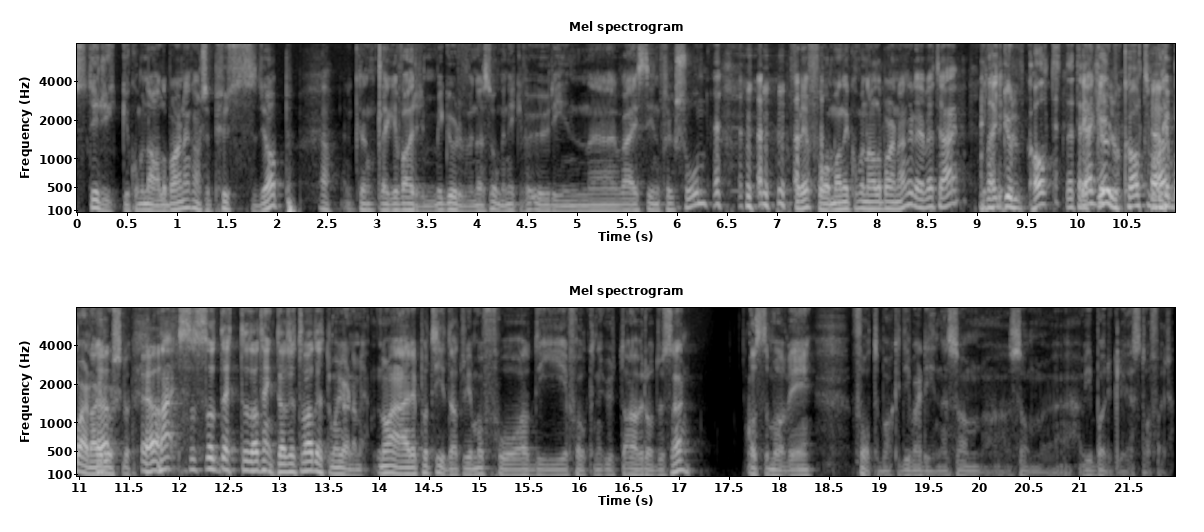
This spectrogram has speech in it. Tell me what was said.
styrke kommunale barn, kanskje pusse de opp, kan legge varme i gulvene så ungene ikke får urinveisinfeksjon For det får man i kommunale barnehager, det vet jeg. Det er gulvkaldt. Det Det er gulvkaldt mange Ja, barnehager ja, i Oslo. ja. Nei, så, så dette, da tenkte jeg at dette må vi gjøre noe med. Nå er det på tide at vi må få de folkene ut av rådhuset. Og så må vi få tilbake de verdiene som, som vi borgerlige står for.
